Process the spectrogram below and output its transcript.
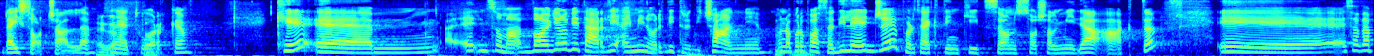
dai social Esatto. network. Che ehm, eh, insomma vogliono vietarli ai minori di 13 anni. Una proposta di legge, Protecting Kids on Social Media Act. E è stata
